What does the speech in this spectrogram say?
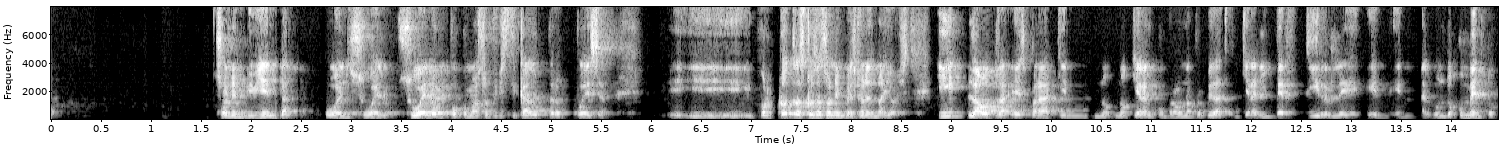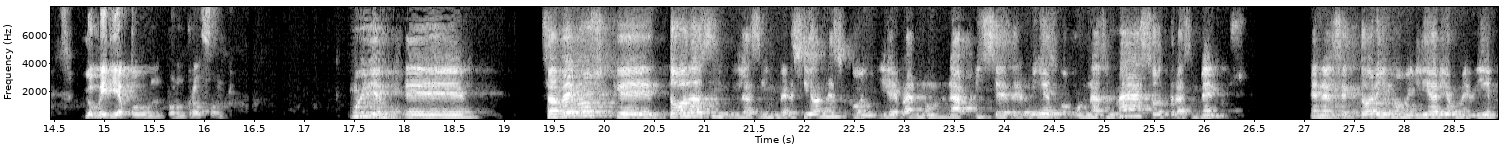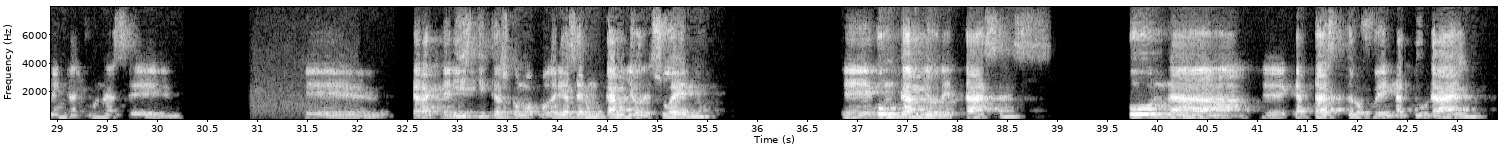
son en vivienda o en suelo. Suelo un poco más sofisticado, pero puede ser y, porque otras cosas son inversiones mayores. Y la otra es para quien no, no quieran comprar una propiedad, quieran invertirle en, en, algún documento, yo me iría por un, por un crowdfunding. Muy bien. Eh, sabemos que todas las inversiones conllevan un ápice de riesgo, unas más, otras menos. En el sector inmobiliario me vienen algunas eh, eh, características, como podría ser un cambio de suelo, eh, un cambio de tasas, una eh, catástrofe natural,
